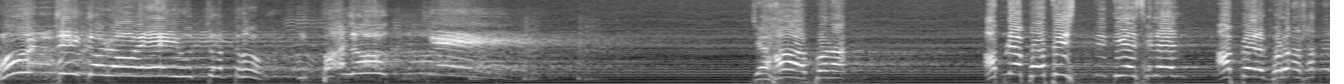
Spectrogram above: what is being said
বন্দি করো এই উদ্যত বালককে। যাহা আপনার আপনি প্রতিশ্রুতি দিয়েছিলেন, আপনার ঘোড়ার সাথে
